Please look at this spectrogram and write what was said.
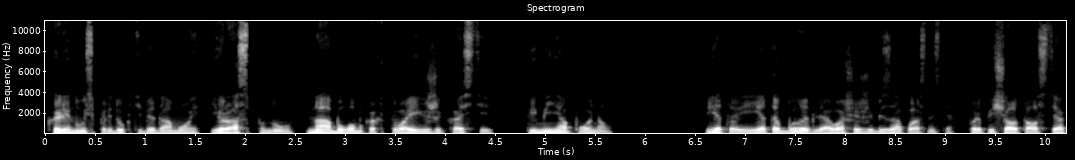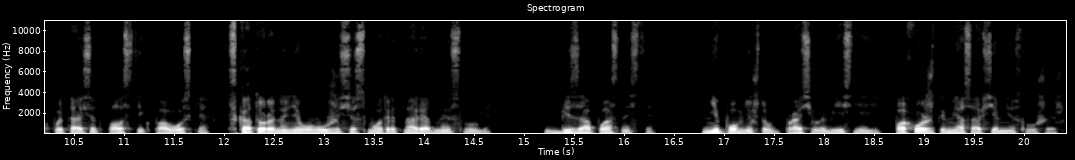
«клянусь, приду к тебе домой и распну на обломках твоих же костей. Ты меня понял?» «Это и это было для вашей же безопасности», — пропищал толстяк, пытаясь отползти к повозке, с которой на него в ужасе смотрят нарядные слуги. «Безопасности? Не помню, чтобы просил объяснений. Похоже, ты меня совсем не слушаешь».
